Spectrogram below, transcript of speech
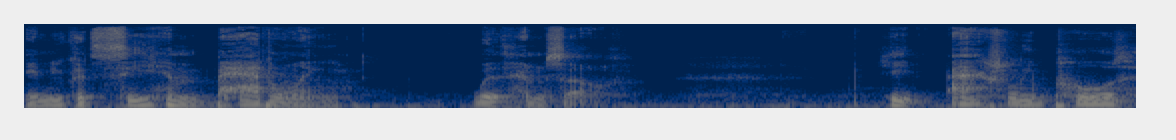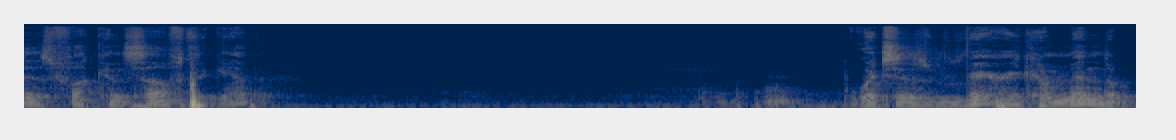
and you could see him battling with himself, he actually pulls his fucking self together which is very commendable.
